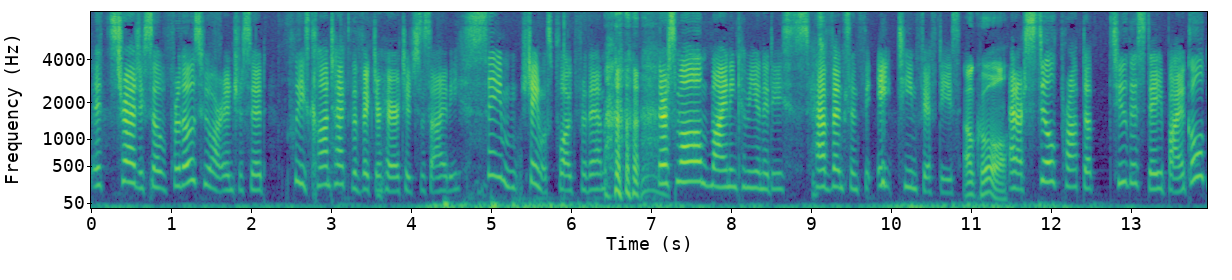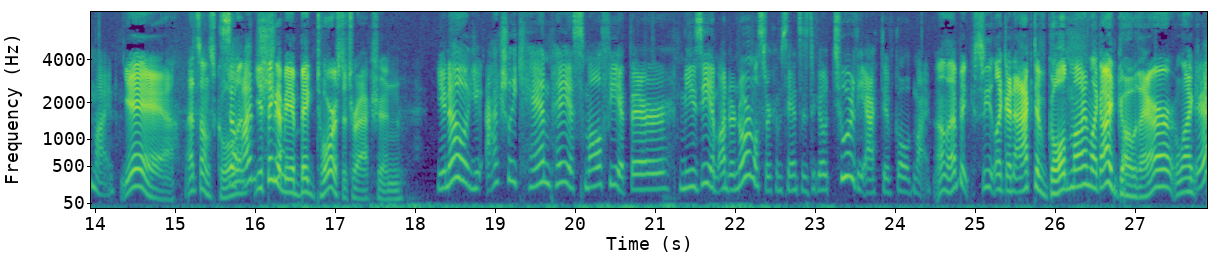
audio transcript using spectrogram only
It's tragic. So for those who are interested, please contact the Victor Heritage Society. Same shameless plug for them. They're small mining communities, have been since the 1850s, Oh, cool. and are still propped up to this day by a gold mine. Yeah, that sounds cool. So you think it'd be a big tourist attraction? You know, you actually can pay a small fee at their museum under normal circumstances to go tour the active gold mine. Oh, that'd be see like an active gold mine. Like I'd go there. Like Yeah,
